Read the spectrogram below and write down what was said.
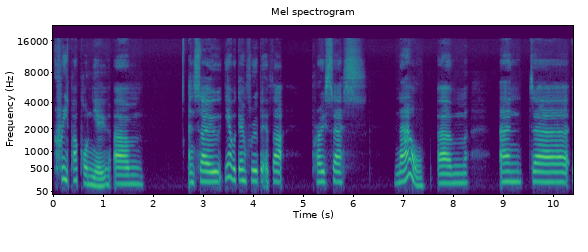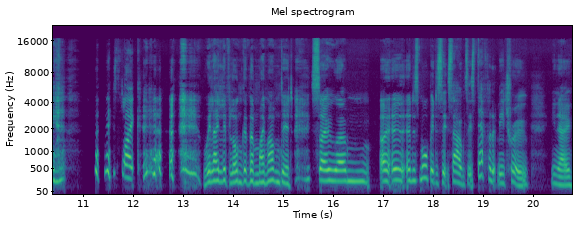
creep up on you. Um, and so, yeah, we're going through a bit of that process now. Um, and uh, it's like, will I live longer than my mum did? So, um, uh, and as morbid as it sounds, it's definitely true. You know,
